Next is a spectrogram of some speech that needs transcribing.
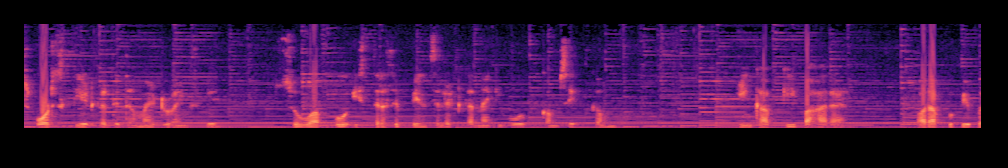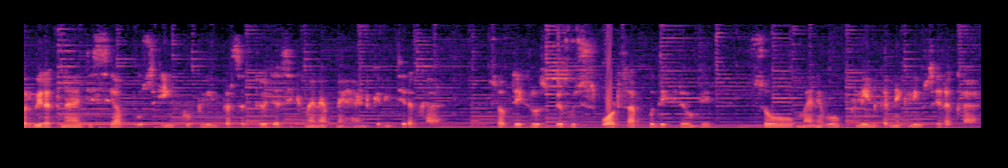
स्पॉट्स क्रिएट कर देता है हमारी ड्राइंग्स पे। सो so, आपको इस तरह से पेन सेलेक्ट करना है कि वो कम से कम इंक आपकी बाहर आए। और आपको पेपर भी रखना है जिससे आप उस इंक को क्लीन कर सकते हो जैसे कि मैंने अपने हैंड के नीचे रखा है। सो आप देख रहे हो उस पर कुछ स्पॉट्स आपको दिख रहे होंगे। सो मैंने वो क्लीन करने के लिए उसे रखा है।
